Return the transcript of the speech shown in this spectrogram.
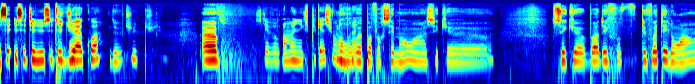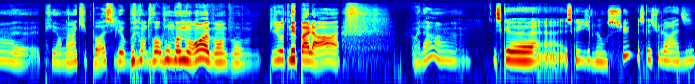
c'était dû- c'était dû à quoi? Deux. Tu- tu- Euh, Parce qu'il y avait vraiment une explication non, après. ouais, pas forcément. hein, C'est que, c'est que bah, des fois, des fois t'es loin. euh, puis il y en a un qui passe, il est au bon endroit au bon moment. euh, bon, bon, puis l'autre n'est pas là. euh. Voilà. hein. Est-ce que est-ce qu'ils l'ont su? Est-ce que tu leur as dit?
